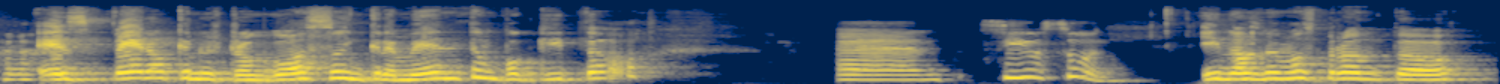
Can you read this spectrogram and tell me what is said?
Espero que nuestro gozo incremente un poquito and see you soon. y nos vemos pronto.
